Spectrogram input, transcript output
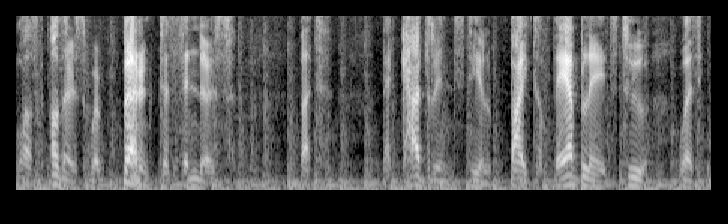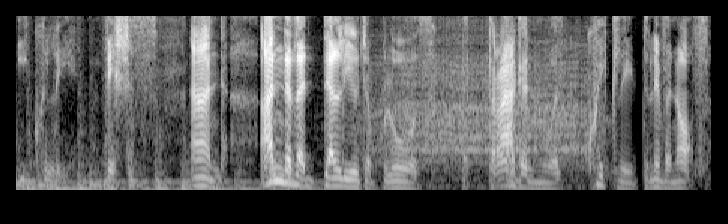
whilst others were burnt to cinders. But the Kadrin steel bite of their blades, too, was equally vicious, and under the deluge of blows, the dragon was quickly driven off.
